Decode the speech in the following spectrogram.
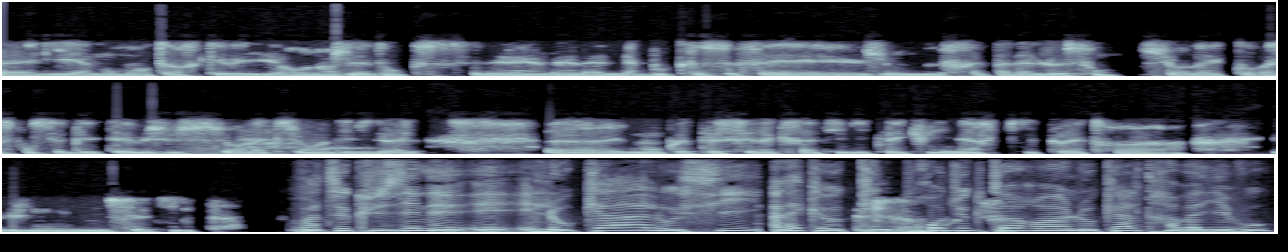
euh liées à mon mentor qui est Olivier Rollinger. Donc la, la, boucle se fait et je ne ferai pas la leçon sur la co-responsabilité, mais juste sur l'action individuelle. Euh, de mon côté, c'est la créativité culinaire qui peut être euh, une initiative. Votre cuisine est, est, est locale aussi. Avec quel producteur local travaillez-vous?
